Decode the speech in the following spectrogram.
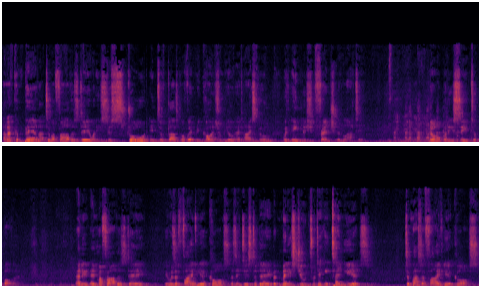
And I compare that to my father's day when he just strode into Glasgow Veterinary College from Hillhead High School with English, French, and Latin. Nobody seemed to bother. And in, in my father's day, it was a five-year course as it is today, but many students were taking 10 years to pass a five-year course.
